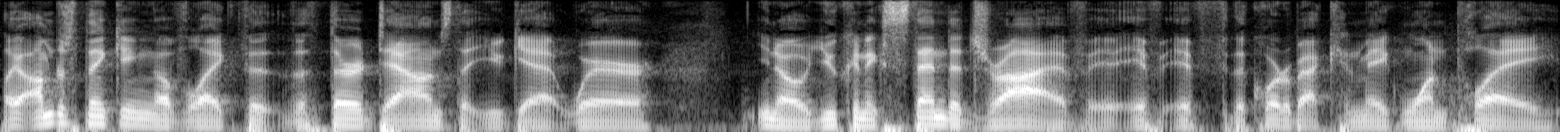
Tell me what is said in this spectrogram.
like I'm just thinking of like the the third downs that you get where you know you can extend a drive if if the quarterback can make one play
